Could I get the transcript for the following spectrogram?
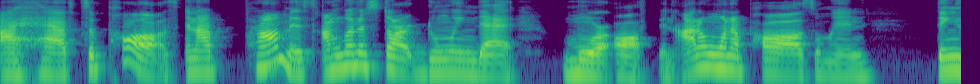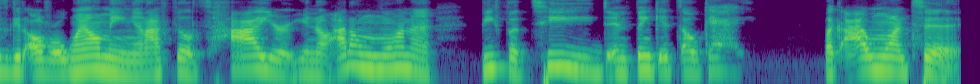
I have to pause. And I promise I'm going to start doing that more often. I don't want to pause when things get overwhelming and I feel tired. You know, I don't want to be fatigued and think it's okay. Like, I want to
